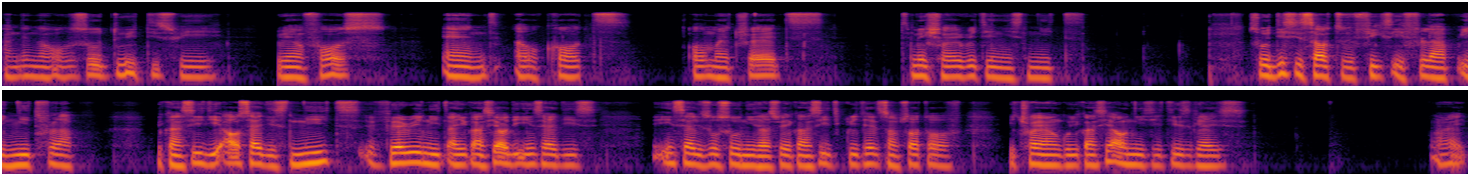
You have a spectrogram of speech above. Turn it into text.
And then I'll also do it this way. Reinforce and I'll cut all my threads to make sure everything is neat. So this is how to fix a flap a neat flap you can see the outside is neat very neat and you can see how the inside is the inside is also neat as well. You can see it created some sort of a triangle. You can see how neat it is guys. All right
